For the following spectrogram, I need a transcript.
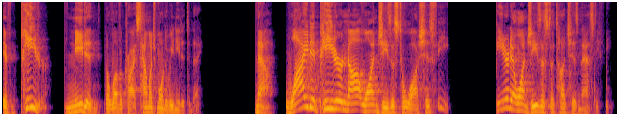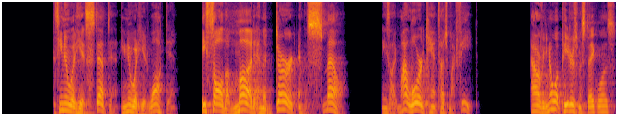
If Peter needed the love of Christ, how much more do we need it today? Now, why did Peter not want Jesus to wash his feet? Peter didn't want Jesus to touch his nasty feet because he knew what he had stepped in, he knew what he had walked in. He saw the mud and the dirt and the smell. And he's like, My Lord can't touch my feet. However, you know what Peter's mistake was?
